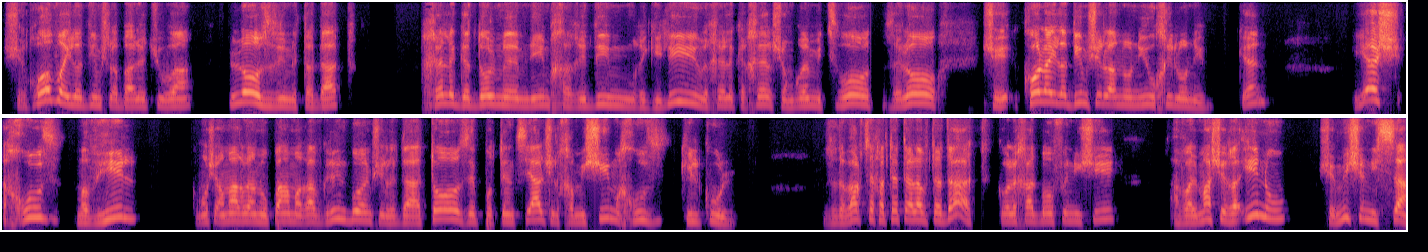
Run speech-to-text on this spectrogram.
שרוב הילדים של הבעלי תשובה לא עוזבים את הדת. חלק גדול מהם נהיים חרדים רגילים, וחלק אחר שומרי מצוות. זה לא שכל הילדים שלנו נהיו חילונים, כן? יש אחוז מבהיל, כמו שאמר לנו פעם הרב גרינבוים, שלדעתו זה פוטנציאל של 50 אחוז קלקול. זה דבר שצריך לתת עליו את הדעת, כל אחד באופן אישי, אבל מה שראינו, שמי שניסה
